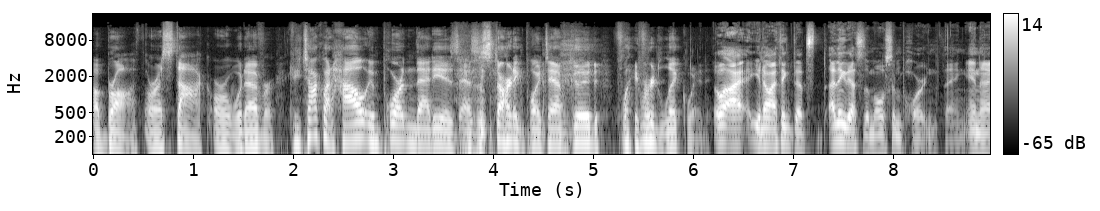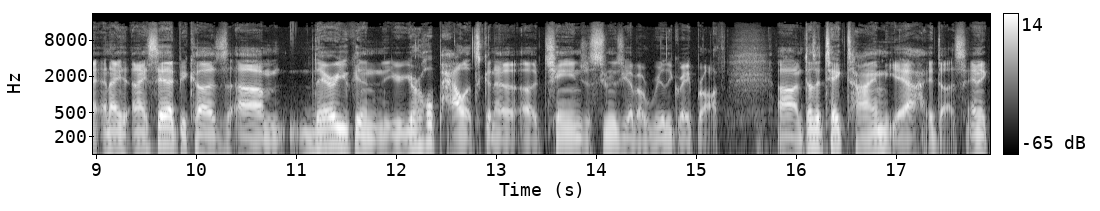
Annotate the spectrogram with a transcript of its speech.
a broth or a stock or whatever. Can you talk about how important that is as a starting point to have good flavored liquid? Well, I you know I think that's I think that's the most important thing, and I and I and I say that because um, there you can your, your whole palate's gonna uh, change as soon as you have a really great broth. Um, does it take time? Yeah, it does, and it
